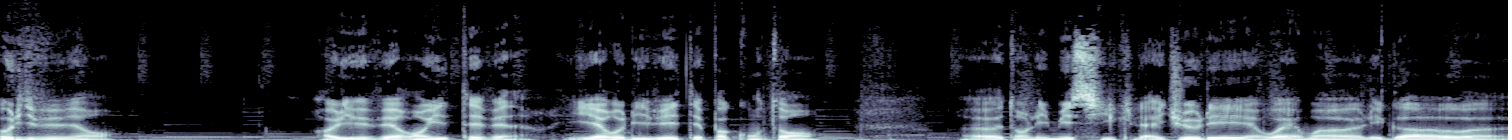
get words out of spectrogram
Olivier Véran. Olivier Véran, il était vénère. Hier, Olivier était pas content. dans l'hémicycle, il a gueulé. Ouais, moi, les gars,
